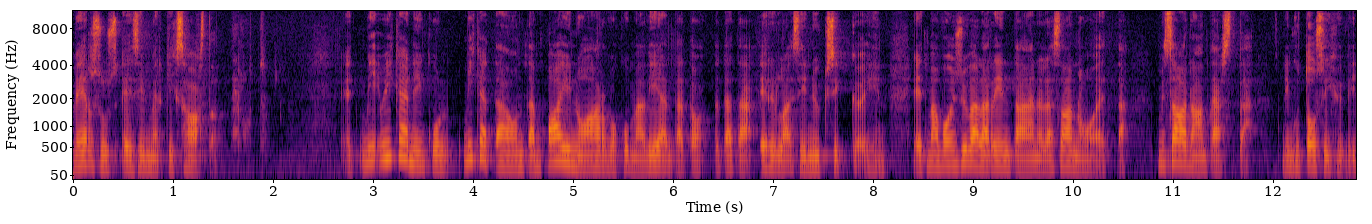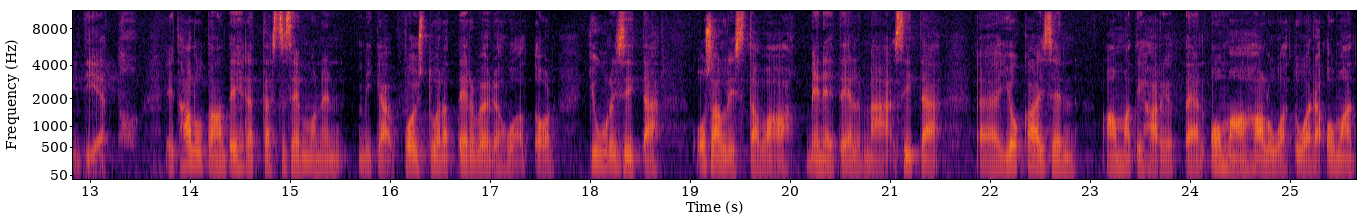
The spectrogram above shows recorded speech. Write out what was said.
versus esimerkiksi haastattelut. Et mikä, niin kun, mikä tämä on tämän painoarvo, kun mä vien tätä, tätä erilaisiin yksikköihin. Että mä voin syvällä rinta-äänellä sanoa, että me saadaan tästä niin tosi hyvin tietoa että halutaan tehdä tästä semmoinen, mikä voisi tuoda terveydenhuoltoon juuri sitä osallistavaa menetelmää, sitä jokaisen ammattiharjoittajan omaa halua tuoda oman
